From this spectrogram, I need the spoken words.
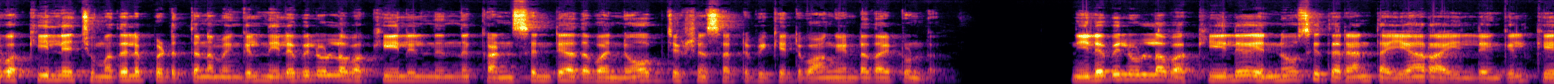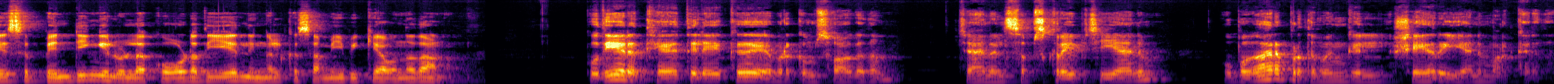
വക്കീലിനെ ചുമതലപ്പെടുത്തണമെങ്കിൽ നിലവിലുള്ള വക്കീലിൽ നിന്ന് കൺസെന്റ് അഥവാ നോ ഒബ്ജക്ഷൻ സർട്ടിഫിക്കറ്റ് വാങ്ങേണ്ടതായിട്ടുണ്ട്. നിലവിലുള്ള വക്കീൽ എൻ ഒ സി തരാൻ തയ്യാറായില്ലെങ്കിൽ കേസ് പെൻഡിങ്ങിലുള്ള കോടതിയെ നിങ്ങൾക്ക് സമീപിക്കാവുന്നതാണ്. പുതിയൊരധ്യായത്തിലേക്ക് ഏവർക്കും സ്വാഗതം. ചാനൽ സബ്സ്ക്രൈബ് ചെയ്യാനും ഉപകാരപ്രദമെങ്കിൽ ഷെയർ ചെയ്യാനും മറക്കരുത്.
